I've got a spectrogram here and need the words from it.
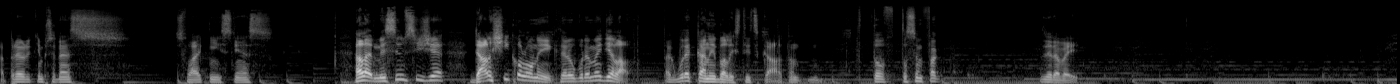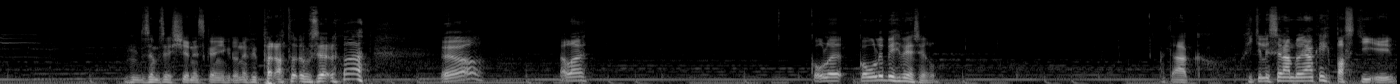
A prioritně přenes slétní sněz. Hele, myslím si, že další kolonii, kterou budeme dělat, tak bude kanibalistická. Tam, to, to jsem fakt zvědavej. Zemře ještě dneska někdo, nevypadá to dobře. jo, ale kouli, kouli bych věřil. Tak, chytili se nám do nějakých pastí i,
